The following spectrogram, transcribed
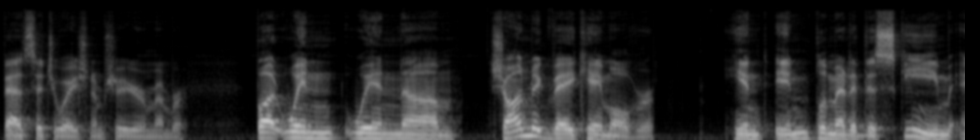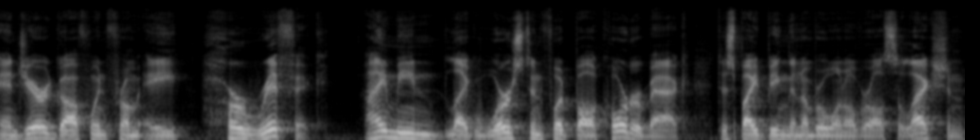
bad situation. I'm sure you remember. But when when um, Sean McVay came over, he in- implemented this scheme, and Jared Goff went from a horrific, I mean, like worst in football quarterback, despite being the number one overall selection,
